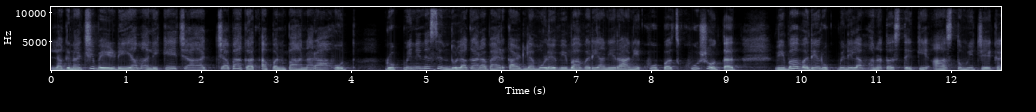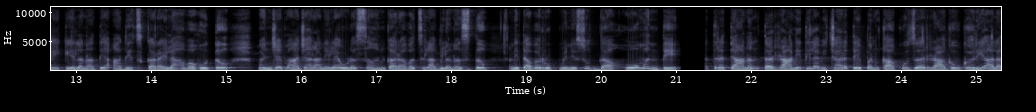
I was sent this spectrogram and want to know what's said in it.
लग्नाची बेडी या मालिकेच्या आजच्या भागात आपण पाहणार आहोत. रुक्मिणीने सिंधूला घराबाहेर काढल्यामुळे विभावरी आणि राणी खूपच खुश होतात. विभावरी रुक्मिणीला म्हणत असते की आज तुम्ही जे काही केलं ना ते आधीच करायला हवं होतं. म्हणजे माझ्या राणीला एवढं सहन करावंच लागलं नसतं. आणि त्यावर रुक्मिणीसुद्धा हो म्हणते. मात्र त्यानंतर राणी तिला विचारते पण काकू जर राघव घरी आला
